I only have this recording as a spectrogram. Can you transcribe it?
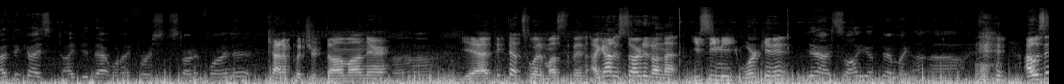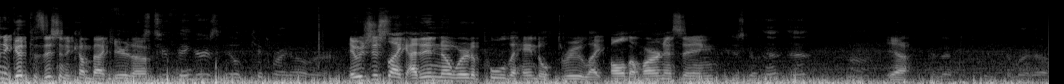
I, think I I, did that when I first started flying it. Kind of put your thumb on there. Uh-huh. Yeah, I think that's what it must have been. I got it started on that. You see me working it? Yeah, I saw you up there. I'm like, uh-oh. I was in a good position to come back here though. There's two fingers, it'll kick right over. It was just like I didn't know where to pull the handle through, like all the harnessing. You just go, uh, uh, Yeah. and then come right out.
